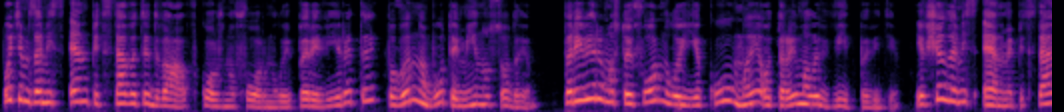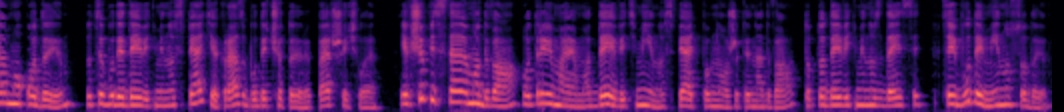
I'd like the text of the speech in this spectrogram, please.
Потім замість n підставити 2 в кожну формулу і перевірити, повинно бути мінус 1. Перевіримо з тою формулою, яку ми отримали в відповіді. Якщо замість n ми підставимо 1, то це буде 9 мінус 5, якраз буде 4, перший член. Якщо підставимо 2, отримаємо 9 мінус 5 помножити на 2, тобто 9 мінус 10, це й буде мінус 1.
